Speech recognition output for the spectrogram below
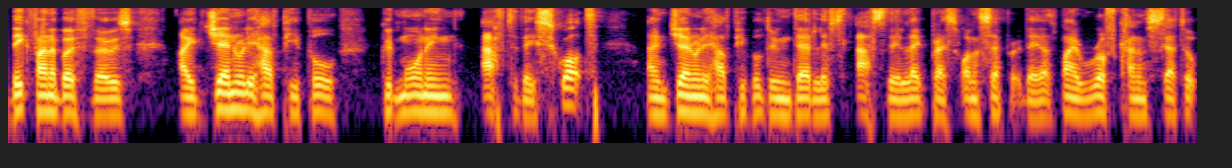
Big fan of both of those. I generally have people good morning after they squat and generally have people doing deadlifts after they leg press on a separate day. That's my rough kind of setup,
